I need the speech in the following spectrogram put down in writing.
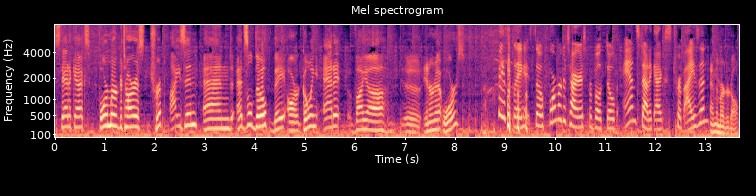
Static X, former guitarist Tripp Eisen, and Edsel Dope. They are going at it via uh, internet wars Basically, so former guitarist for both Dope and Static X, Tripp Eisen, and the Murder Doll.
